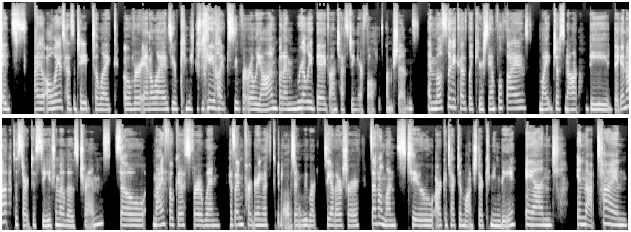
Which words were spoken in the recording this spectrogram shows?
it's, I always hesitate to like over analyze your community like super early on, but I'm really big on testing your false assumptions. And mostly because like your sample size might just not be big enough to start to see some of those trends. So my focus for when, because I'm partnering with and we worked together for several months to architect and launch their community. And in that time,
